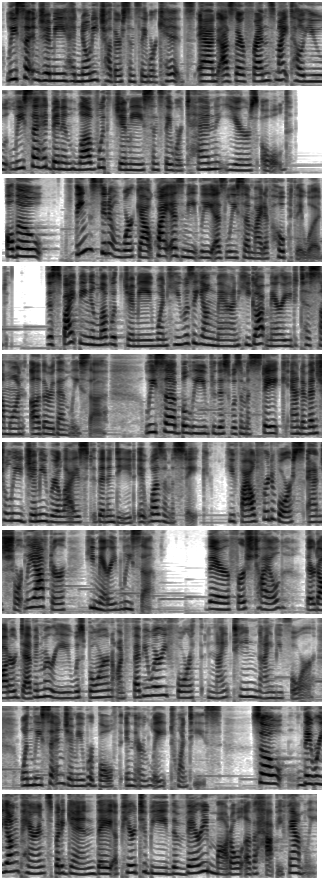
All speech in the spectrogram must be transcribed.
Lisa and Jimmy had known each other since they were kids, and as their friends might tell you, Lisa had been in love with Jimmy since they were 10 years old. Although Things didn't work out quite as neatly as Lisa might have hoped they would. Despite being in love with Jimmy, when he was a young man, he got married to someone other than Lisa. Lisa believed this was a mistake, and eventually Jimmy realized that indeed it was a mistake. He filed for divorce, and shortly after, he married Lisa. Their first child, their daughter, Devon Marie, was born on February 4th, 1994, when Lisa and Jimmy were both in their late 20s. So they were young parents, but again, they appeared to be the very model of a happy family.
